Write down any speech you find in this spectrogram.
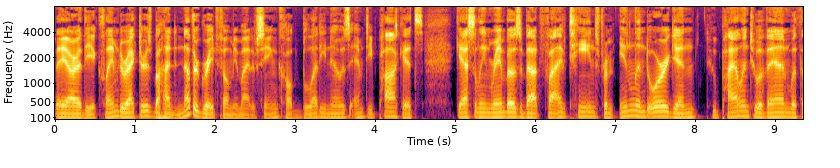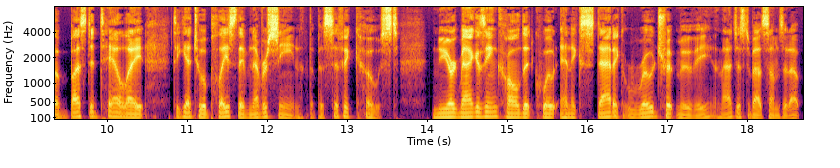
They are the acclaimed directors behind another great film you might have seen called Bloody Nose Empty Pockets. Gasoline Rainbow is about five teens from inland Oregon who pile into a van with a busted taillight to get to a place they've never seen, the Pacific Coast. New York Magazine called it, quote, an ecstatic road trip movie, and that just about sums it up.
